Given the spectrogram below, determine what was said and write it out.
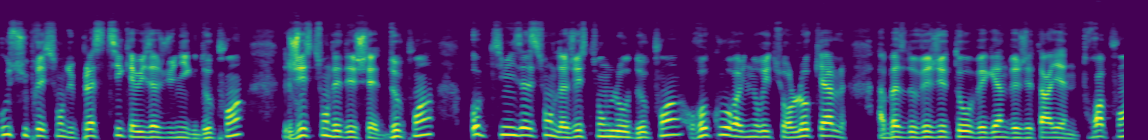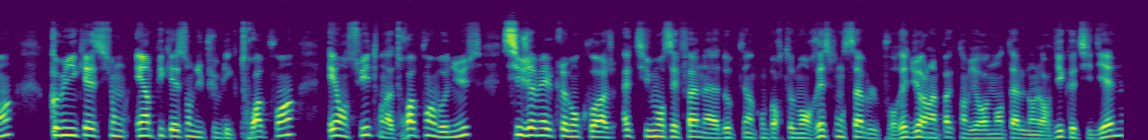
ou suppression du plastique à usage unique, 2 points. Gestion des déchets, 2 points optimisation de la gestion de l'eau, 2 points, recours à une nourriture locale à base de végétaux, véganes, végétariennes, 3 points, communication et implication du public, 3 points, et ensuite on a 3 points bonus. Si jamais le club encourage activement ses fans à adopter un comportement responsable pour réduire l'impact environnemental dans leur vie quotidienne,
